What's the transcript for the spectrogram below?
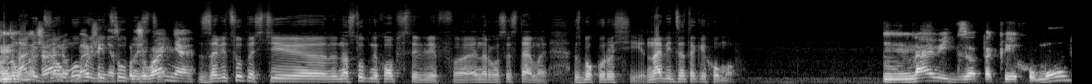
Ну, Навіть на за умови відсутності, споживання за відсутності е, наступних обстрілів е, енергосистеми з боку Росії, навіть за таких умов. Навіть за таких умов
